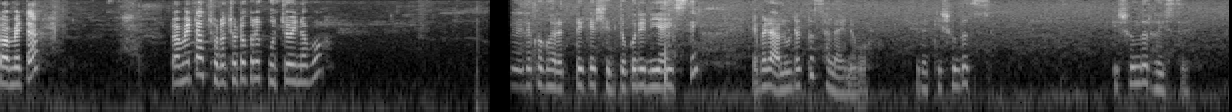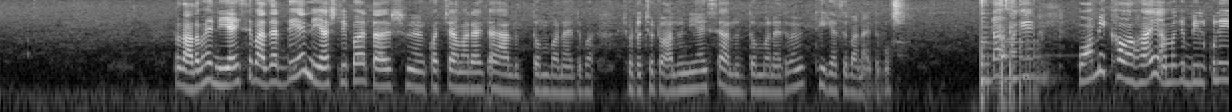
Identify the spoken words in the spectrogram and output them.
টমেটো টমেটো ছোট ছোট করে কুচোই নেব। এই দেখো ঘরের থেকে সিদ্ধ করে নিয়ে আসছি এবার আলুটা একটু সালাই নেব। এটা কি সুন্দর কি সুন্দর হয়েছে তো দাদাভাই নিয়ে আইসে বাজার দিয়ে, নিয়ে আসলি পর তার কচ্ছে আমার আগে আলুর দম বানাই দেবা। ছোট ছোট আলু নিয়ে আইসে আলুর দম বানাই দেবো। আমি ঠিক আছে বানাই দেবো। আমাকে কমই খাওয়া হয়, আমাকে বিলকুলই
